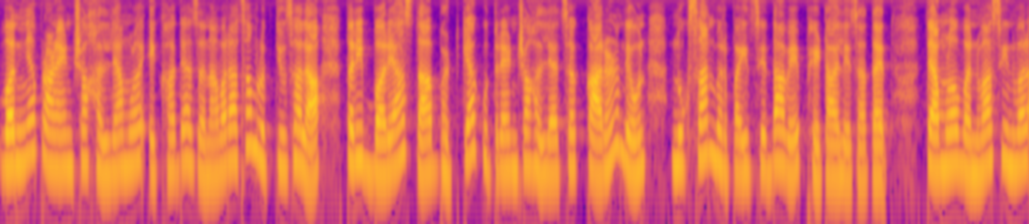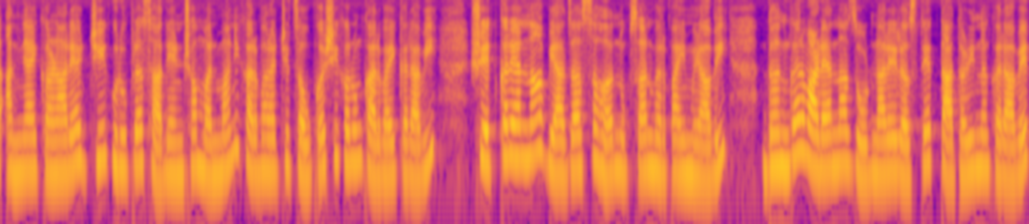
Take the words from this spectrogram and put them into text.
वन्य प्राण्यांच्या हल्ल्यामुळे एखाद्या जनावराचा मृत्यू झाला तरी बऱ्याचदा भटक्या कुत्र्यांच्या हल्ल्याचं कारण देऊन नुकसान भरपाईचे दावे फेटाळले जात आहेत. त्यामुळे वनवासींवर अन्याय करणाऱ्या जी गुरुप्रसाद यांच्या मनमानी कारभाराची चौकशी करून कारवाई करावी शेतकऱ्यांना व्याजासह नुकसान भरपाई मिळावी धनगर वाड्यांना जोडणारे रस्ते तातडीनं करावेत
